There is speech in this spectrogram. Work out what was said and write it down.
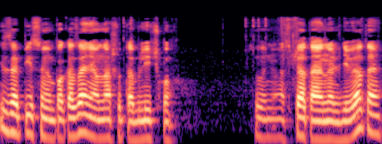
И записываем показания в нашу табличку. Сегодня у нас 5.09.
